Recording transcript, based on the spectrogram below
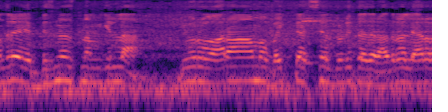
ಅಂದರೆ ಬಿಸ್ನೆಸ್ ನಮಗಿಲ್ಲ. ಇವರು ಆರಾಮ ಬೈಕ್ ಟ್ಯಾಕ್ಸಿಯಲ್ಲಿ ದುಡಿತಾ ಇದ್ದಾರೆ. ಅದರಲ್ಲಿ ಯಾರೋ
